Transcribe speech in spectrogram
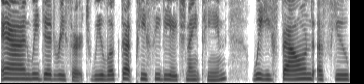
and we did research. We looked at PCDH 19. We found a few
